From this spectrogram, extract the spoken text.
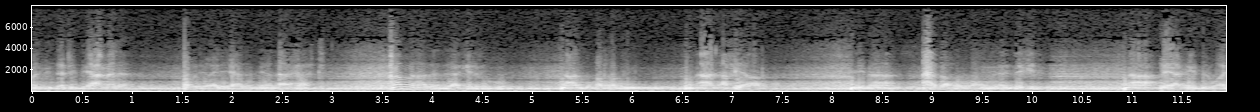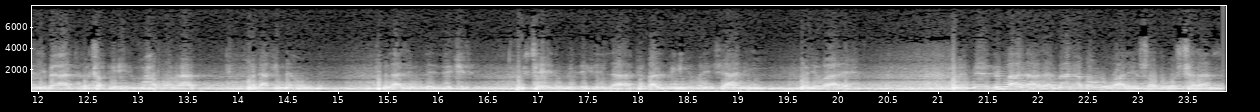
والمنة بعمله أو لغير هذا من الآفات. أما هذا الذاكر مع المقربين ومع الأخيار بما حبه الله من الذكر مع قيامه بالواجبات وتركه المحرمات ولكنه ملازم للذكر مجتهد في ذكر الله بقلبه ولسانه وجوارحه ومما يدل على هذا المعنى قوله عليه الصلاة والسلام.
